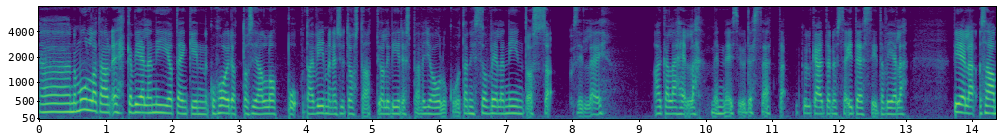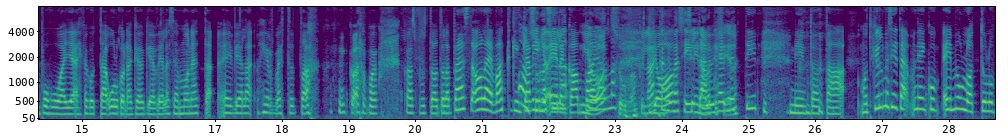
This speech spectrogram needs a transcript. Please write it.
Ää, No mulla tämä on ehkä vielä niin jotenkin, kun hoidot tosiaan loppu, tai viimeinen sytostaatti oli viides päivä joulukuuta, niin se on vielä niin tuossa aika lähellä menneisyydessä, että kyllä käytännössä itse siitä vielä, vielä saan puhua ja ehkä kun tämä ulkonäkökin on vielä semmoinen, että ei vielä hirveästi tota, karva kasvustoa tuolla päässä ole, vaikkakin On kävin jo siellä- eilen kampaajalla. Joo, sulla on kyllä aika hyvä sitä lyhennettiin. niin tota, mutta kyllä mä siitä, niin kuin, ei mulla ole tullut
